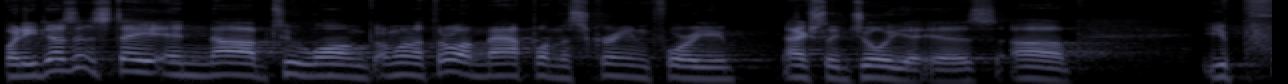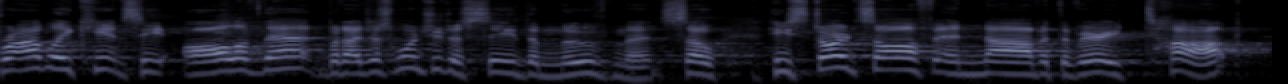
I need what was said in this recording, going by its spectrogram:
But he doesn't stay in Nob too long. I'm going to throw a map on the screen for you. Actually, Julia is. Um, you probably can't see all of that, but I just want you to see the movement. So he starts off in Nob at the very top,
